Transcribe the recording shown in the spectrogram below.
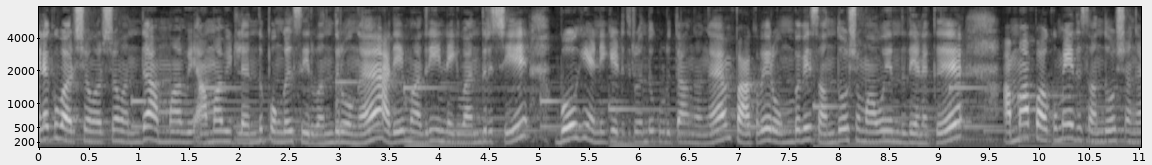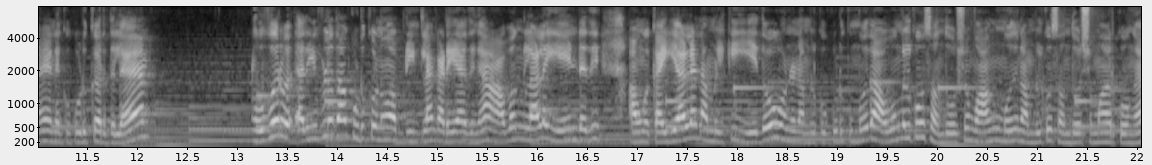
எனக்கு வருஷம் வருஷம் வந்து அம்மா வீ அம்மா வீட்டிலேருந்து பொங்கல் சீர் வந்துருவோங்க அதே மாதிரி இன்றைக்கி வந்துருச்சு. போகி அன்னைக்கு எடுத்துகிட்டு வந்து கொடு கொடுத்தாங்கங்க. பார்க்கவே ரொம்பவே சந்தோஷமாகவும் இருந்தது எனக்கு. அம்மா அப்பாவுக்குமே இது சந்தோஷங்க. எனக்கு கொடுக்கறதுல. ஒவ்வொரு அது இவ்வளோ தான் கொடுக்கணும் அப்படின்ட்டுலாம் கிடையாதுங்க. அவங்களால ஏண்டது அவங்க கையால் நம்மளுக்கு ஏதோ ஒன்று நம்மளுக்கு கொடுக்கும்போது அவங்களுக்கும் சந்தோஷம் வாங்கும்போது நம்மளுக்கும் சந்தோஷமாக இருக்குங்க.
